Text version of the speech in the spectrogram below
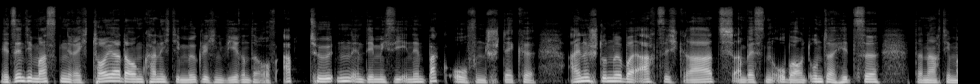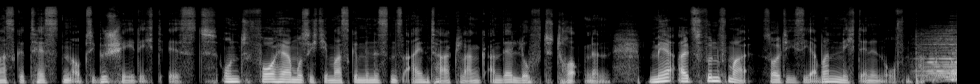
Jetzt sind die Masken recht teuer, darum kann ich die möglichen Viren darauf abtöten, indem ich sie in den Backofen stecke. Eine Stunde bei 80 Grad, am besten Ober- und Unterhitze, danach die Maske testen, ob sie beschädigt ist. Und vorher muss ich die Maske mindestens einen Tag lang an der Luft trocknen. Mehr als fünfmal sollte ich sie aber nicht in den Ofen packen.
